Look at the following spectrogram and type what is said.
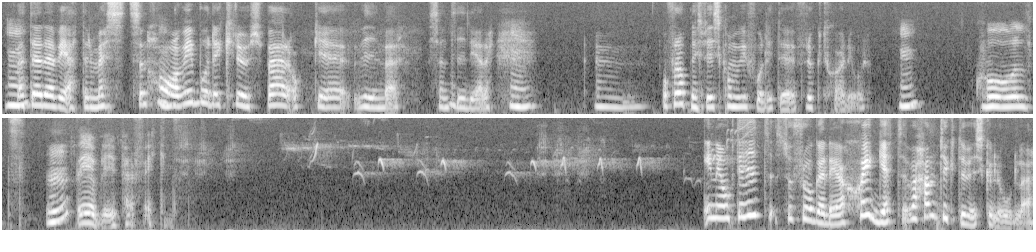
För att det är det vi äter mest. Sen har vi både krusbär och eh, vinbär sen tidigare. Mm. Mm. Och förhoppningsvis kommer vi få lite fruktskörd i år. Mm. Coolt. Mm. Det blir perfekt. Innan jag åkte hit så frågade jag Skägget vad han tyckte vi skulle odla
